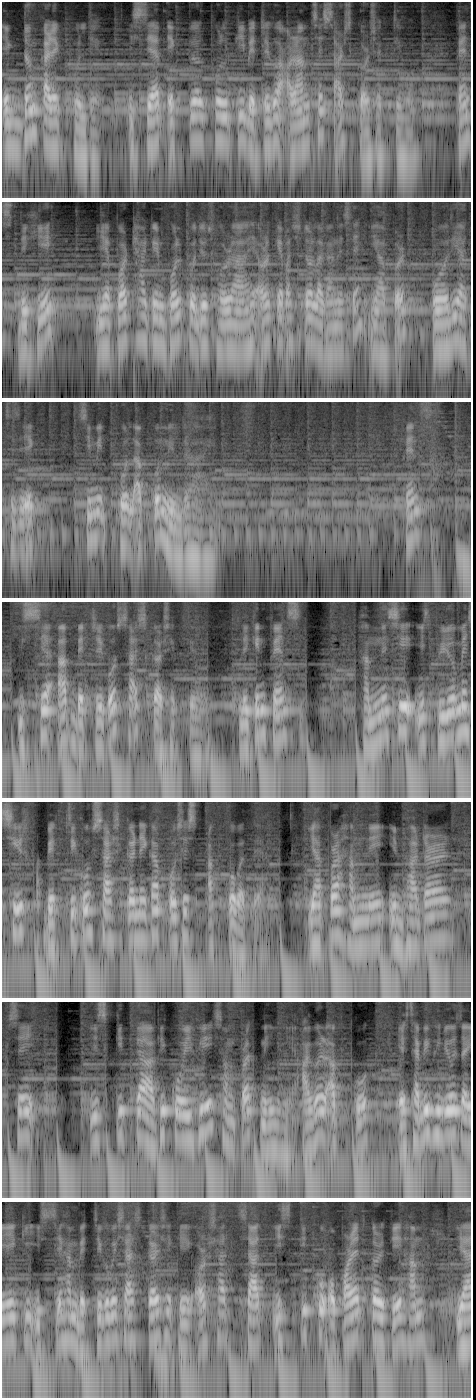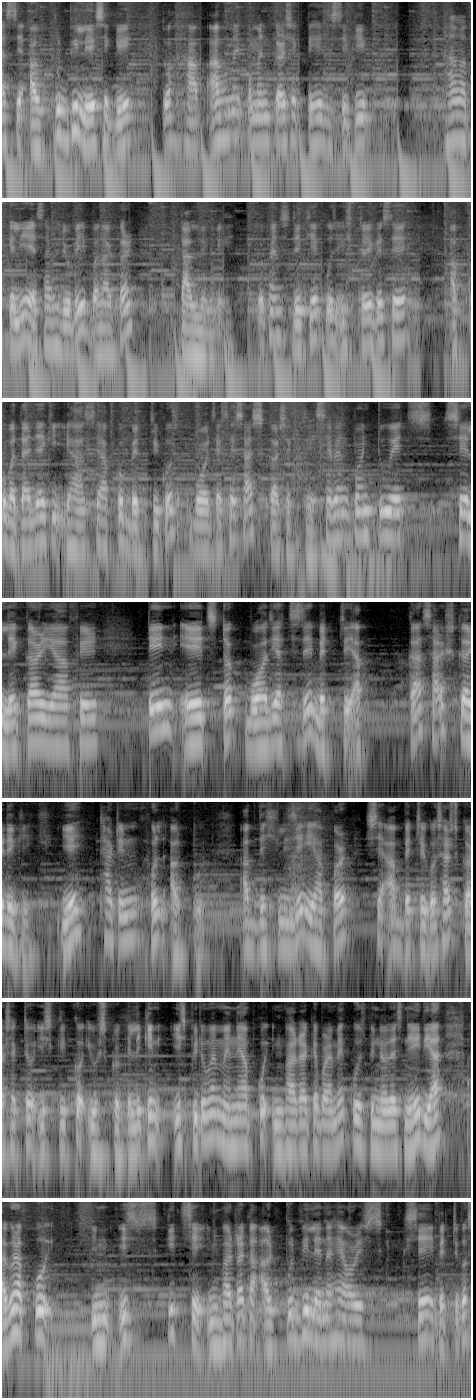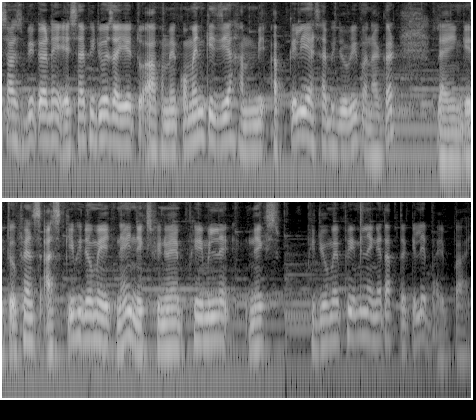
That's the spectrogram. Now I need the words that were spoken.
एकदम करेक्ट फोल्ट है। इससे आप एक ट्वेल्व वोल्ट की बैटरी को आराम से चार्ज कर सकते हो। फ्रेंड्स देखिए, यहाँ पर थर्टीन वोल्ट प्रोड्यूस हो रहा है और कैपेसिटर लगाने से यहाँ पर बहुत ही अच्छे से एक सीमित फोल आपको मिल रहा है। फ्रेंड्स इससे आप बैटरी को चार्ज कर सकते हो। लेकिन फ्रेंड्स हमने से इस वीडियो में सिर्फ़ बैटरी को चार्ज करने का प्रोसेस आपको बताया। यहाँ पर हमने इन्वर्टर से इस किट का अभी कोई भी संपर्क नहीं है। अगर आपको ऐसा भी वीडियो चाहिए कि इससे हम बैटरी को भी चार्ज कर सके और साथ साथ इस किट को ऑपरेट करके हम यहाँ से आउटपुट भी ले सके तो आप आप हमें कमेंट कर सकते हैं जिससे कि हम आपके लिए ऐसा वीडियो भी बनाकर डाल देंगे। तो फ्रेंड्स देखिए, कुछ इस तरीके से आपको बताया जाए कि यहाँ से आपको बैटरी को बहुत अच्छे चार्ज कर सकते हैं। सेवन पॉइंट टू एच से लेकर या फिर टेन एच तक बहुत ही अच्छे से बैटरी आपका चार्ज कर देगी ये थर्टीन फुल आउटपुट आप देख लीजिए यहाँ पर से आप बैटरी को सर्च कर सकते हो इस किट को यूज़ करके। लेकिन इस वीडियो में मैंने आपको इन्वर्टर के बारे में कुछ भी नॉलेज नहीं दिया। अगर आपको इन, इस किट से इन्वर्टर का आउटपुट भी लेना है और इससे बैटरी को चार्ज भी करना है, ऐसा वीडियो चाहिए तो आप हमें कमेंट कीजिए। हम भी, आपके लिए ऐसा वीडियो भी बनाकर लाएँगे। तो फ्रेंड्स आज की वीडियो में इतना ही। नेक्स्ट वीडियो में फिर मिलने नेक्स्ट वीडियो में फिर मिलेंगे। तब तक के लिए बाय बाय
